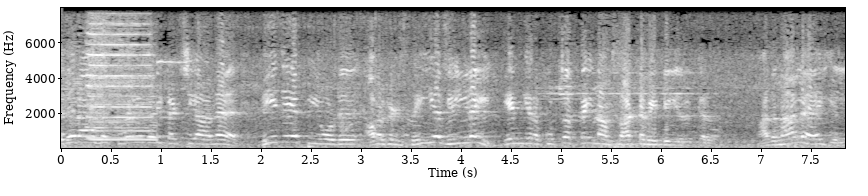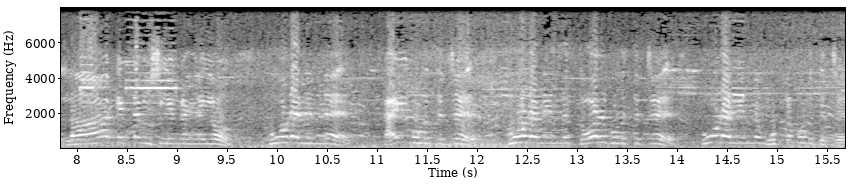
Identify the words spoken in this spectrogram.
எதிராக குரல்வழி கட்சியான பிஜேபியோடு அவர்கள் செய்யவில்லை என்கிற குற்றத்தை நாம் சாட்ட வேண்டியிருக்கிறது. அதனால எல்லா கெட்ட விஷயங்கள்லயும் கூட நின்று கை கொடுத்துட்டு கூட நின்று தோள் கொடுத்துட்டு கூட நின்று முட்டு கொடுத்துட்டு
